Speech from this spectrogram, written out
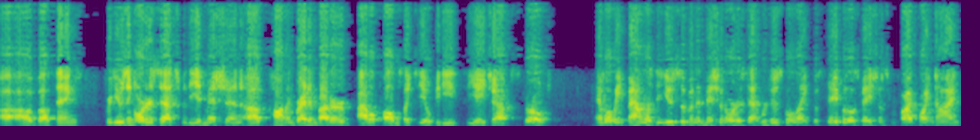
uh, of uh, things, for using order sets for the admission of common bread and butter adult problems like COPD, CHF, stroke. And what we found was the use of an admission order set reduced the length of stay for those patients from 5.9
